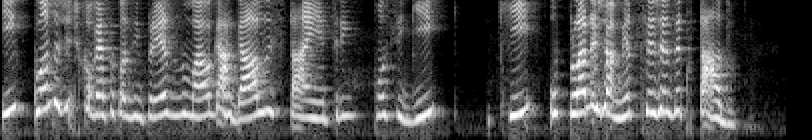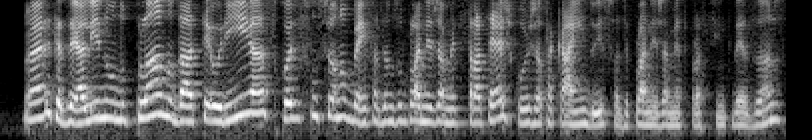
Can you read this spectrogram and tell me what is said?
e quando a gente conversa com as empresas, o maior gargalo está entre conseguir que o planejamento seja executado. Né? Quer dizer, ali no, no, plano da teoria as coisas funcionam bem. Fazemos um planejamento estratégico, hoje já está caindo isso, fazer planejamento para 5, 10 anos.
